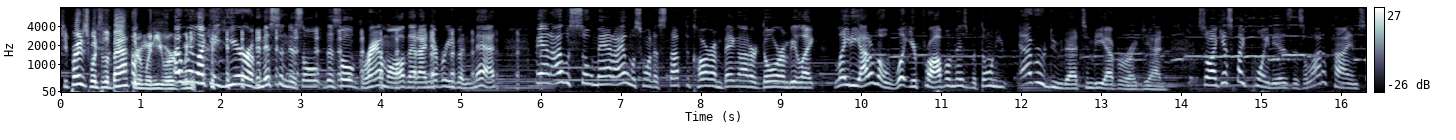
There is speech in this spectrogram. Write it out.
She probably just went to the bathroom when you were. I went you... like a year of missing this old this old grandma that I never even met. Man, I was so mad. I almost wanted to stop the car and bang on her door and be like, "Lady, I don't know what your problem is, but don't you ever do that to me ever again." So I guess my point is, is a lot of times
